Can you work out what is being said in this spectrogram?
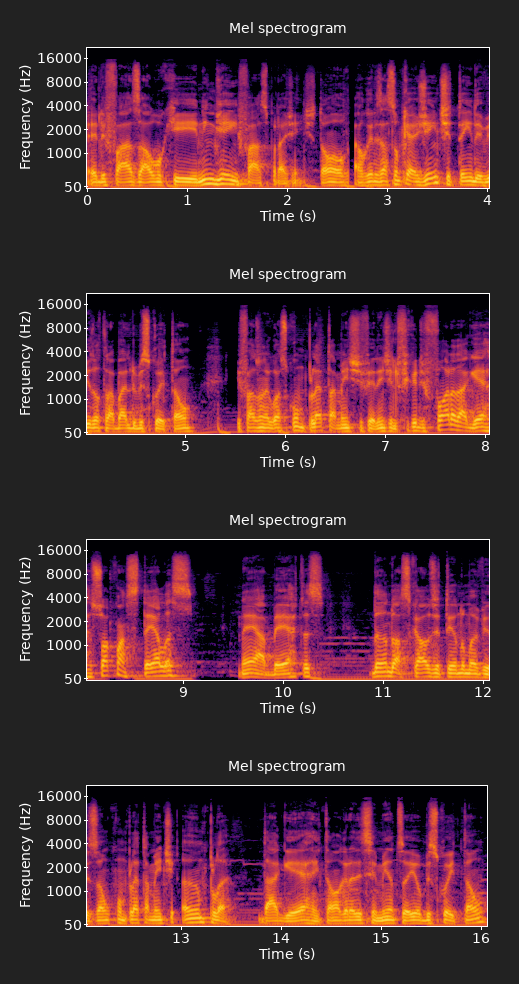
Ele faz algo que ninguém faz pra gente. Então, a organização que a gente tem devido ao trabalho do Biscoitão, que faz um negócio completamente diferente, ele fica de fora da guerra só com as telas, né, abertas, dando as causas e tendo uma visão completamente ampla da guerra. Então, agradecimentos aí ao Biscoitão.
